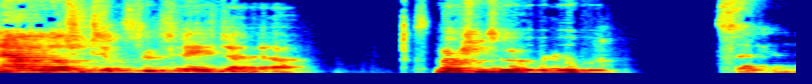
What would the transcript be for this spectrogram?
Now, a motion to approve today's agenda. Motion to approve. Second.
